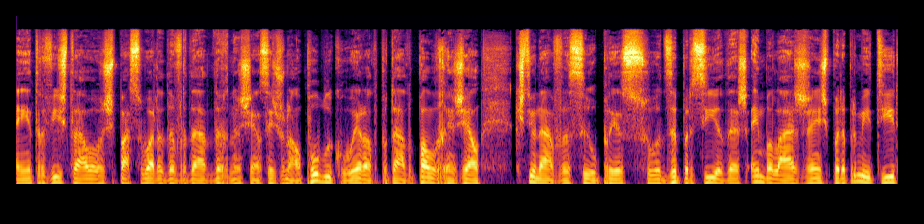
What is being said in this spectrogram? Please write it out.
em entrevista ao Espaço Hora da Verdade da Renascença e Jornal Público, o eurodeputado Paulo Rangel questionava se o preço desaparecia das embalagens para permitir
